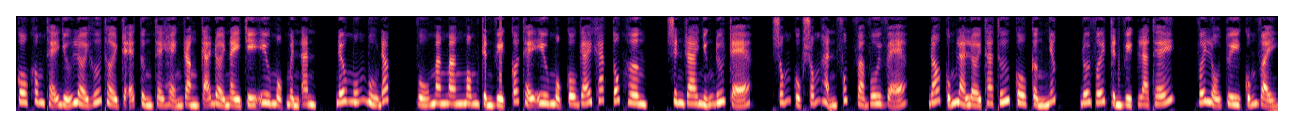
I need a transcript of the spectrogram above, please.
cô không thể giữ lời hứa thời trẻ từng thề hẹn rằng cả đời này chỉ yêu một mình anh, nếu muốn bù đắp, vụ mang mang mong Trình Việt có thể yêu một cô gái khác tốt hơn, sinh ra những đứa trẻ, sống cuộc sống hạnh phúc và vui vẻ, đó cũng là lời tha thứ cô cần nhất, đối với Trình Việt là thế, với Lộ Tùy cũng vậy.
